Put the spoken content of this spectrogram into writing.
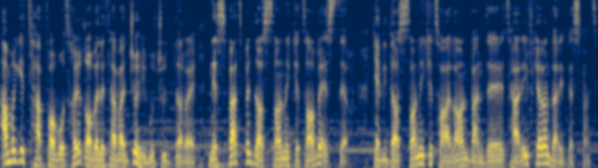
اما یه تفاوت های قابل توجهی وجود داره نسبت به داستان کتاب استر. یعنی داستانی که تا الان بنده تعریف کردم در این قسمت.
